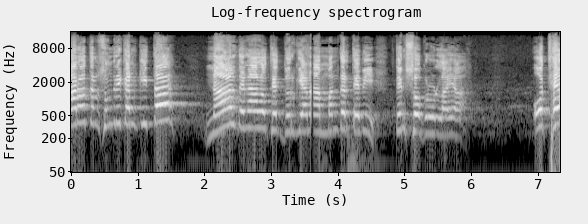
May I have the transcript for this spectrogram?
ਚਾਰੋਂ ਤਰਫ ਸੁੰਦਰੀਕਰਨ ਕੀਤਾ, ਨਾਲ ਦੇ ਨਾਲ ਉੱਥੇ ਦੁਰਗਿਆਨਾ ਮੰਦਿਰ ਤੇ ਵੀ 300 ਕਰੋੜ ਲਾਇਆ। ਉੱਥੇ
